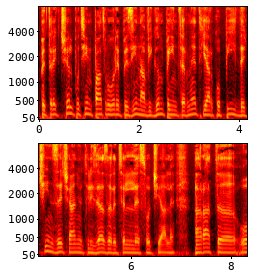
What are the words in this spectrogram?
petrec cel puțin 4 ore pe zi navigând pe internet, iar copiii de 5-10 ani utilizează rețelele sociale. Arată o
